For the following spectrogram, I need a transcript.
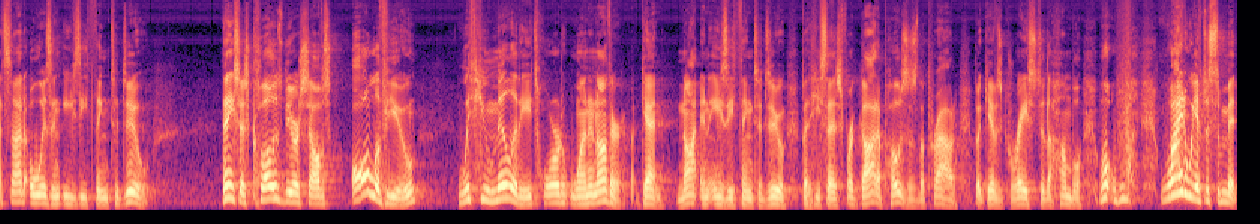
That's not always an easy thing to do. Then he says, Clothe yourselves, all of you, with humility toward one another. Again, not an easy thing to do, but he says, For God opposes the proud, but gives grace to the humble. Why do we have to submit?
